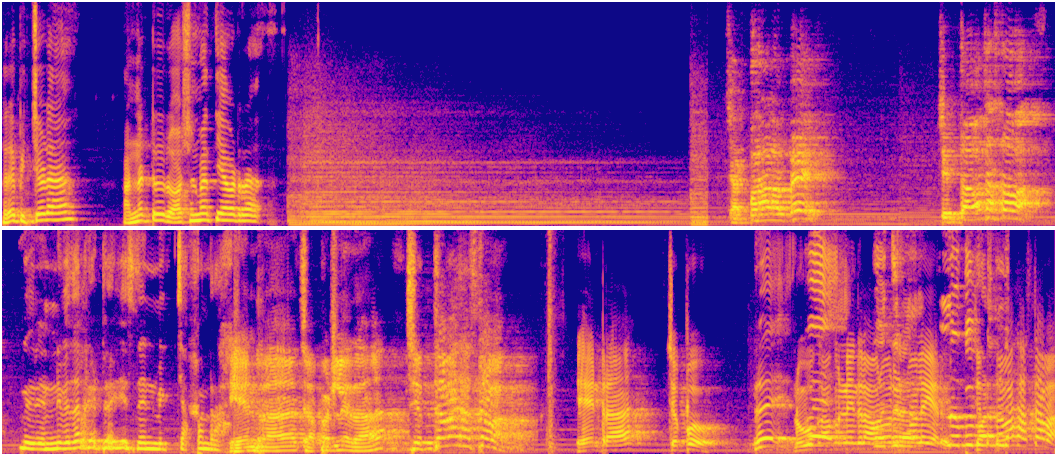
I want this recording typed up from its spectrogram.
అరే పిచ్చాడా అన్నట్టు రోషన్ మెత్తి ఎవడరా? చెప్పరా అబ్బే చెప్తావా చేస్తావా? మీరు ఎన్ని విధాలుగా ట్రై చేసి నేను మీకు చెప్పండి రా ఏంట్రా చెప్పట్లేదా? చెప్తావా చేస్తావా? ఏంట్రా? చెప్పు. నువ్వు కాకుండా ఇందులో ఎవరెవరు ఇన్వాల్వ్ అయ్యారు. చెప్తావా చేస్తావా?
